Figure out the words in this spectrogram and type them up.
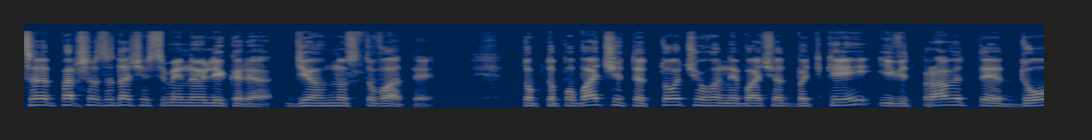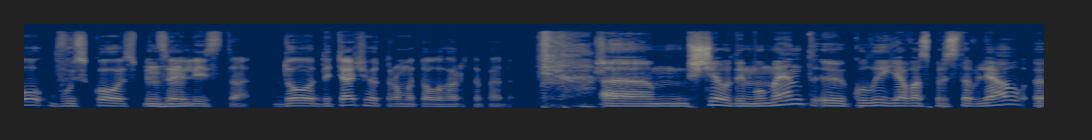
це перша задача сімейного лікаря діагностувати. Тобто побачити то, чого не бачать батьки, і відправити до вузького спеціаліста, до дитячого травматолога ортопеда. Ем, ще один момент, Е, коли я вас представляв, е,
